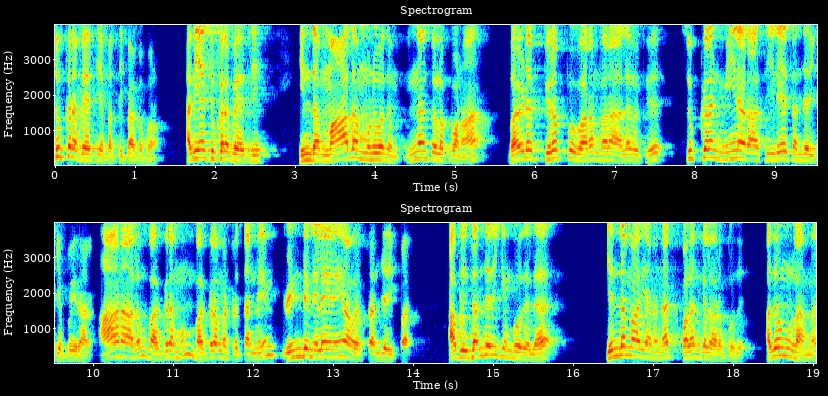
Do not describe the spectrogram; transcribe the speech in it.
சுக்கிர பயிற்சியை பத்தி பார்க்க போறோம். அது ஏன் சுக்கர பயிற்சி? இந்த மாதம் முழுவதும் இன்னும் சொல்ல போனா வருட பிறப்பு வரம் வர அளவுக்கு சுக்கிரன் மீன ராசியிலே சஞ்சரிக்க போகிறார். ஆனாலும் வக்ரமும் வக்ரமற்ற தன்மையும் ரெண்டு நிலையிலையும் அவர் சஞ்சரிப்பார். அப்படி சஞ்சரிக்கும் போதுல எந்த மாதிரியான நட்பலன்கள் வரப்போகுது? அதுவும் இல்லாம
